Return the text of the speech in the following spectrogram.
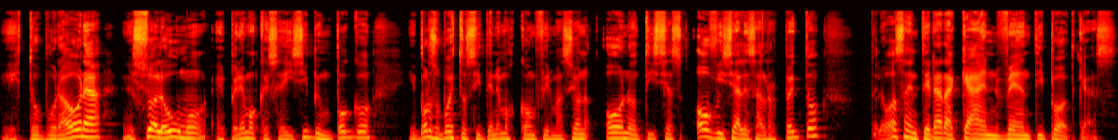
esto por ahora es solo humo, esperemos que se disipe un poco y por supuesto, si tenemos confirmación o noticias oficiales al respecto, te lo vas a enterar acá en Venti Podcast.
